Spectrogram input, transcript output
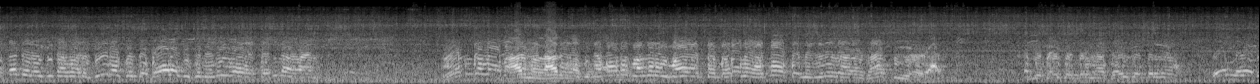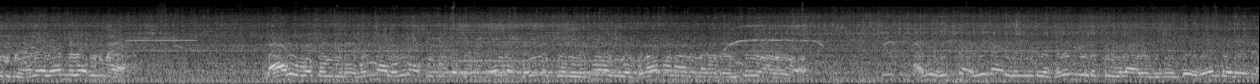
அசந்திருக்கிறவர் வீரகுந்த பாலகிருஷ்ண நினைவாக தென்னவன் நார்மல், நார்மல். நம்மோட மதுரை மாவட்டம் பரவை அம்மா பெண்ணு நினைவாக காட்டியுள்ளார் அந்த பைக் வந்துருங்க பைக் வந்துருங்க வேண்டதா கொடுங்க அதே வேண்டதா கொடுங்க. நாலு கோட்டைகளுடைய முன்னாள் ஊராட்சி மன்றத்தின் கௌரவ எண்ணாளர்கள் ராமநாதன் அவருடைய இணையாளர் அது விட்ட அதிகாரிகளுடைய பிறவி எடுத்து விழாவை முன்னிட்டு வேண்டவரனே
